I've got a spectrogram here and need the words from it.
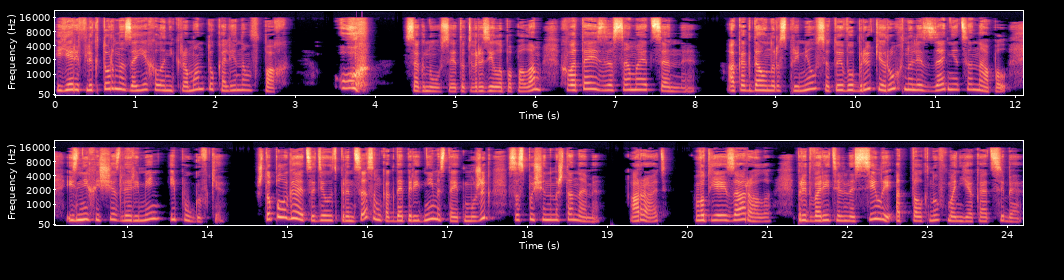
И я рефлекторно заехала некроманту коленом в пах. «Ох!» Согнулся этот верзила пополам, хватаясь за самое ценное. А когда он распрямился, то его брюки рухнули с задницы на пол, из них исчезли ремень и пуговки. Что полагается делать принцессам, когда перед ними стоит мужик со спущенными штанами? Орать. Вот я и заорала, предварительно силой оттолкнув маньяка от себя.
